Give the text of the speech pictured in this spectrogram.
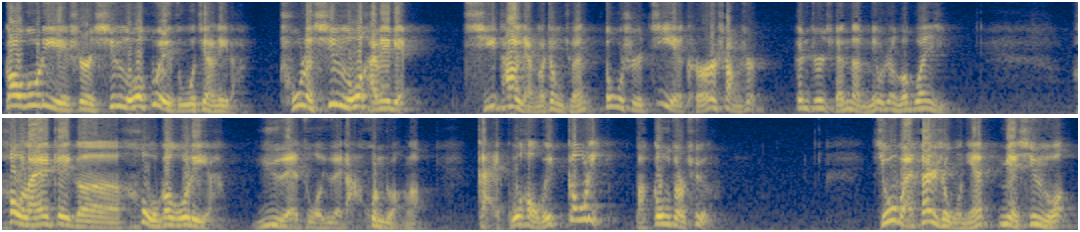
高句丽是新罗贵族建立的。除了新罗还没变，其他两个政权都是借壳上市，跟之前的没有任何关系。后来这个后高句丽啊，越做越大，混壮了，改国号为高丽，把勾字去了。九百三十五年灭新罗，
